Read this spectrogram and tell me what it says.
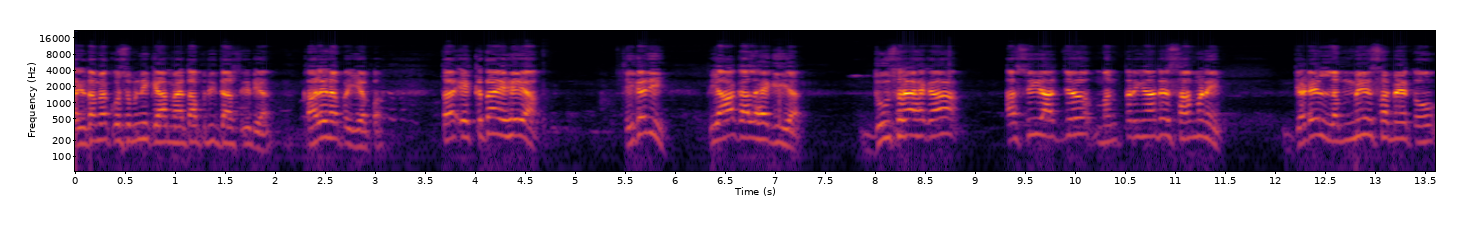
ਅਜੇ ਤਾਂ ਮੈਂ ਕੁਝ ਵੀ ਨਹੀਂ ਕਿਹਾ ਮੈਂ ਤਾਂ ਆਪਣੀ ਦੱਸ ਹੀ ਰਿਹਾ। ਕਾਲੇ ਨਾ ਪਈ ਆਪਾਂ। ਤਾਂ ਇੱਕ ਤਾਂ ਇਹ ਆ, ਠੀਕ ਹੈ ਜੀ, ਵੀ ਆਹ ਗੱਲ ਹੈਗੀ ਆ। ਦੂਸਰਾ ਹੈਗਾ, ਅਸੀਂ ਅੱਜ ਮੰਤਰੀਆਂ ਦੇ ਸਾਹਮਣੇ ਜਿਹੜੇ ਲੰਮੇ ਸਮੇਂ ਤੋਂ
